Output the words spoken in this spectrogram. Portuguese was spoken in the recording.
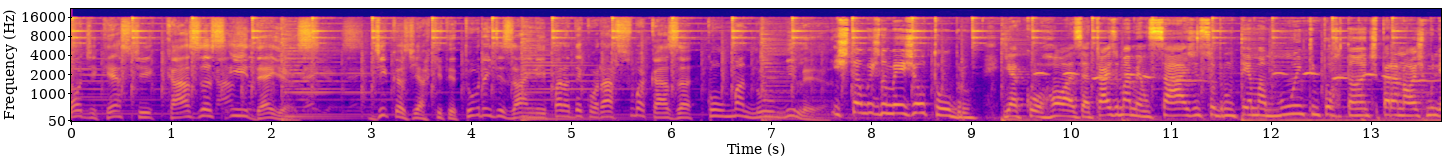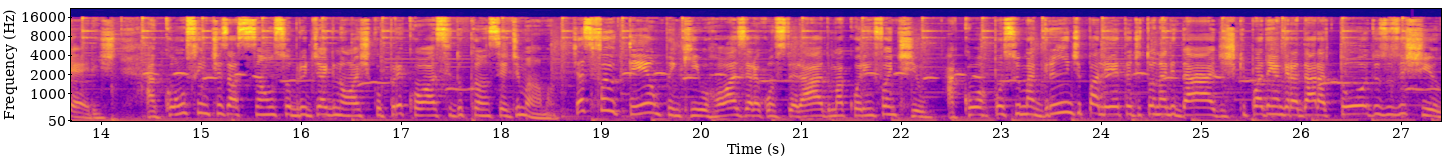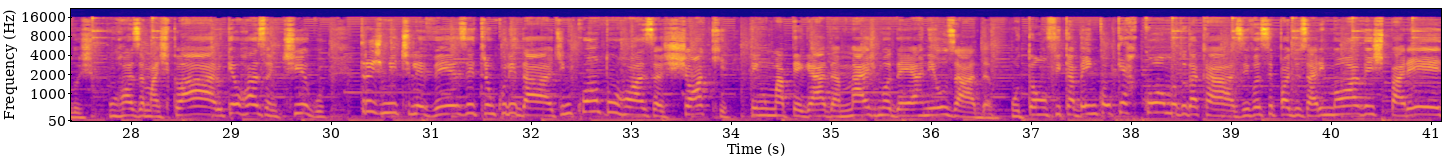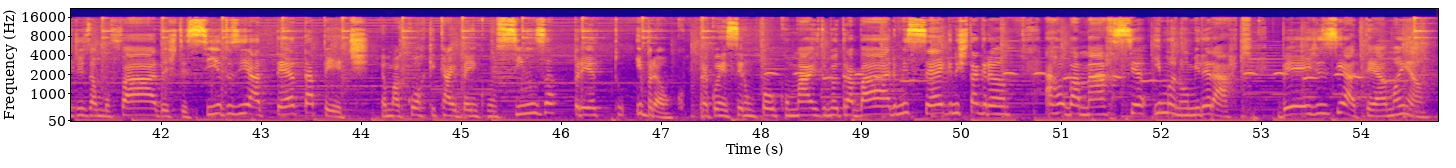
Podcast Casas e Ideias. Dicas de arquitetura e design para decorar sua casa com Manu Miller. Estamos no mês de outubro e a cor rosa traz uma mensagem sobre um tema muito importante para nós mulheres: a conscientização sobre o diagnóstico precoce do câncer de mama. Já se foi o tempo em que o rosa era considerado uma cor infantil. A cor possui uma grande paleta de tonalidades que podem agradar a todos os estilos. Um rosa mais claro, que é o rosa antigo, transmite leveza e tranquilidade, enquanto um rosa choque tem uma pegada mais moderna e ousada. O tom fica bem em qualquer cômodo da casa e você pode usar em móveis, paredes, almofadas, tecidos e até tapete. É uma cor que cai bem com cinza, preto e branco. Para conhecer um pouco mais do meu trabalho, me segue no Instagram, arroba Beijos e até amanhã.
